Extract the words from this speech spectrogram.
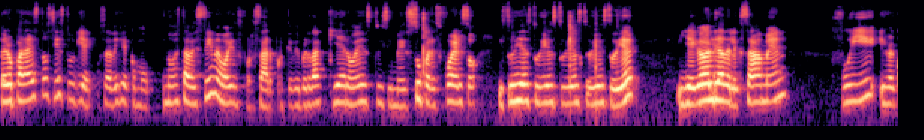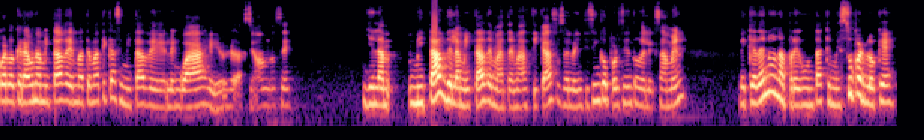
Pero para esto sí estudié, o sea, dije como, no, esta vez sí me voy a esforzar porque de verdad quiero esto y si me súper esfuerzo, estudié, estudié, estudié, estudié, estudié, y llegó el día del examen, fui y recuerdo que era una mitad de matemáticas y mitad de lenguaje y redacción, no sé, y en la mitad de la mitad de matemáticas, o sea, el 25% del examen, me quedé en una pregunta que me súper bloqueé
